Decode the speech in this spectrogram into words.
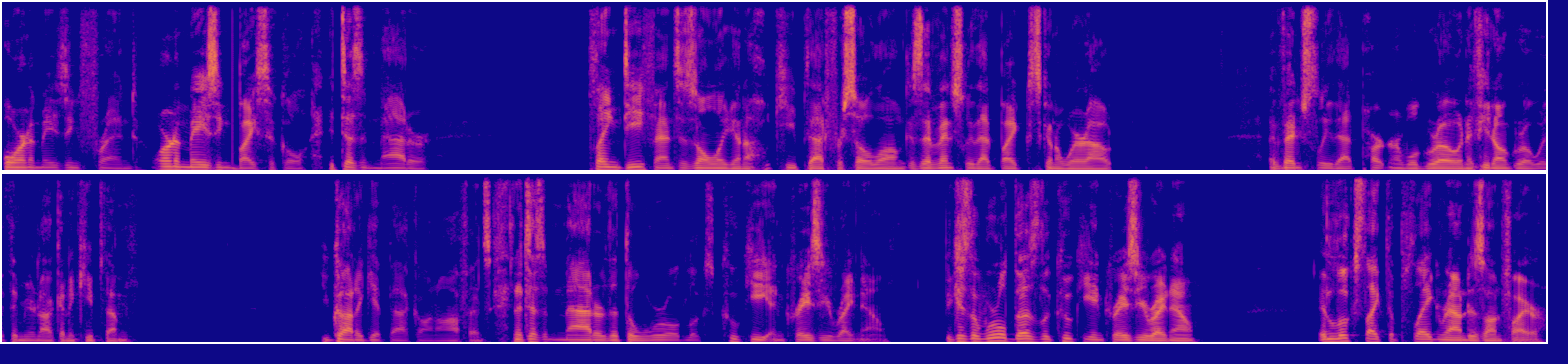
or an amazing friend or an amazing bicycle. It doesn't matter. Playing defense is only going to keep that for so long because eventually that bike is going to wear out. Eventually that partner will grow. And if you don't grow with them, you're not going to keep them. You got to get back on offense. And it doesn't matter that the world looks kooky and crazy right now because the world does look kooky and crazy right now. It looks like the playground is on fire.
